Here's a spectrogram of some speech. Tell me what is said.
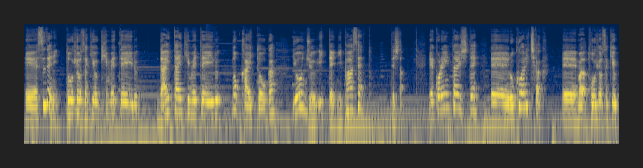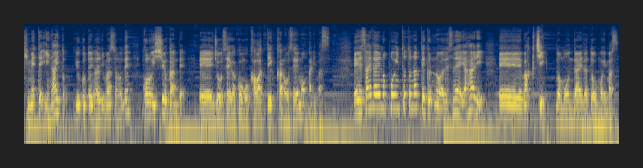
すで、ーに投票先を決めている大体決めているの回答が41.2%でした、えーこれに対して、えー6割近くえーまだ投票先を決めていないということになりますので、この1週間で、えー情勢が今後変わっていく可能性もあります。えー最大のポイントとなってくるのはですね、やはり、えーワクチンの問題だと思います。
